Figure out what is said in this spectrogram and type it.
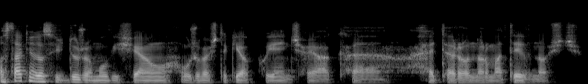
Ostatnio dosyć dużo mówi się, używać takiego pojęcia jak e, heteronormatywność.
